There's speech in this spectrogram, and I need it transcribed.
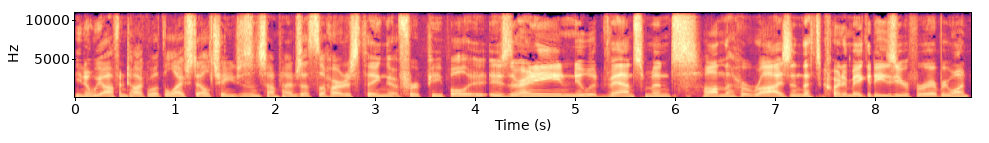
You know, we often talk about the lifestyle changes, and sometimes that's the hardest thing for people. Is there any new advancements on the horizon that's going to make it easier for everyone?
